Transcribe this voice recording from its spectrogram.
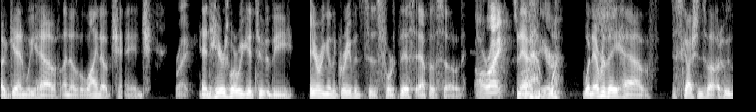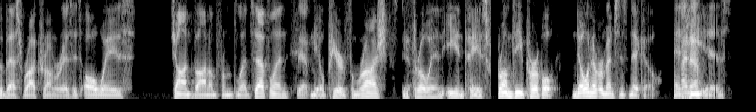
again, we have another lineup change. Right. And here's where we get to the airing of the grievances for this episode. All right. Now, whenever they have discussions about who the best rock drummer is, it's always John Bonham from Led Zeppelin, yep. Neil Peart from Rush. You throw in Ian Paice from Deep Purple. No one ever mentions Nicko, and he is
